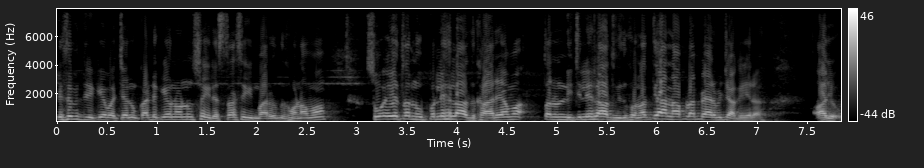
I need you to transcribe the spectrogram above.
ਕਿਸੇ ਵੀ ਤਰੀਕੇ ਬੱਚਿਆਂ ਨੂੰ ਕੱਢ ਕੇ ਉਹਨਾਂ ਨੂੰ ਸਹੀ ਰਸਤਾ, ਸਹੀ ਮਾਰਗ ਦਿਖਾਉਣਾ ਵਾ। ਸੋ ਇਹ ਤੁਹਾਨੂੰ ਉੱਪਰਲੇ ਹਾਲਾਤ ਦਿਖਾ ਰਿਹਾ ਵਾ, ਤੁਹਾਨੂੰ ਨੀਚਲੇ ਹਾਲਾਤ ਵੀ ਦਿਖਾਉਣਾ। ਧਿਆਨ ਨਾਲ ਆਪਣਾ ਪੈਰ ਵਿੱਚ ਆ ਕੇ ਜਰਾ, ਆ ਜਾਓ।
